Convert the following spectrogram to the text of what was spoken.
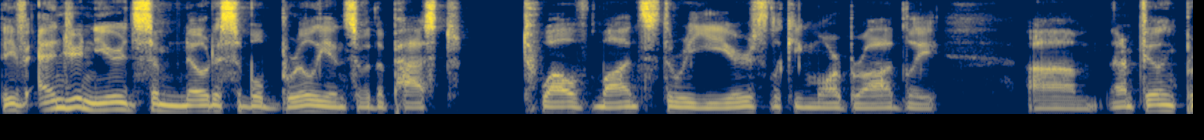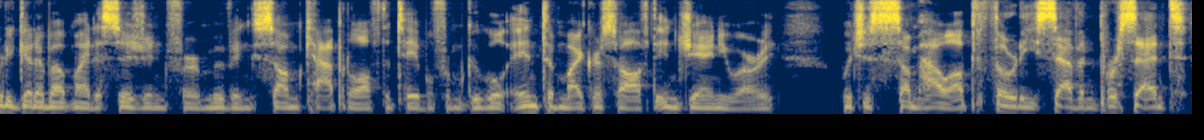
They've engineered some noticeable brilliance over the past 12 months, three years, looking more broadly. Um, and I'm feeling pretty good about my decision for moving some capital off the table from Google into Microsoft in January, which is somehow up 37%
